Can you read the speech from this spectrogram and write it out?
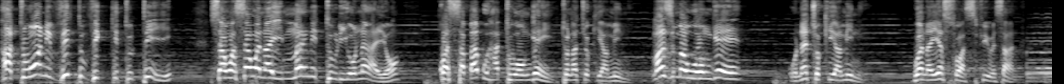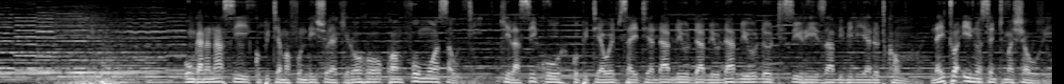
Hatuoni vitu vikitutii sawasawa na imani tulionayo kwa sababu hatuongei tunachokiamini. Lazima uongee unachokiamini. Bwana yesu asifiwe sana. Ungana nasi kupitia mafundisho ya kiroho kwa mfumo wa sauti kila siku kupitia websaiti ya www.sirizabibilia.com naitwa innocent mashauri.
